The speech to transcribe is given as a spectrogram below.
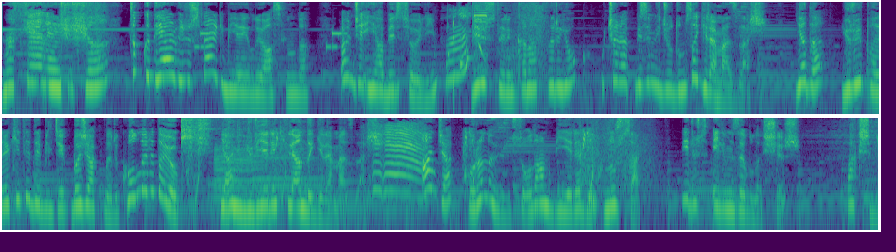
nasıl yayılıyor Şuşu? Tıpkı diğer virüsler gibi yayılıyor aslında. Önce iyi haberi söyleyeyim. Virüslerin kanatları yok. Uçarak bizim vücudumuza giremezler. Ya da yürüyüp hareket edebilecek bacakları, kolları da yok. Yani yürüyerek falan da giremezler. Ancak koronavirüsü olan bir yere dokunursak virüs elimize bulaşır. Bak şimdi.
